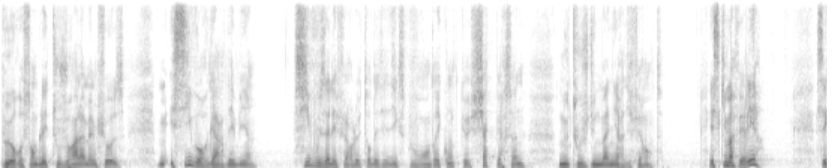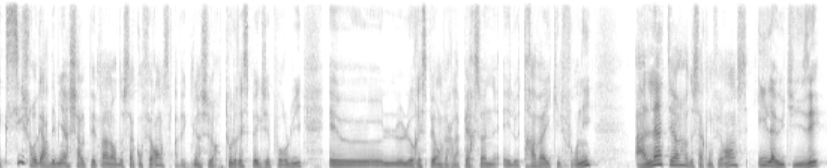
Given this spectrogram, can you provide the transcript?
peut ressembler toujours à la même chose. Mais si vous regardez bien, si vous allez faire le tour des TEDx, vous vous rendrez compte que chaque personne nous touche d'une manière différente. Et ce qui m'a fait rire, c'est que si je regardais bien Charles Pépin lors de sa conférence, avec bien sûr tout le respect que j'ai pour lui et euh, le, respect envers la personne et le travail qu'il fournit, à l'intérieur de sa conférence, il a utilisé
